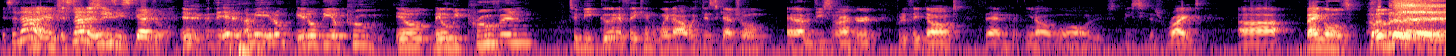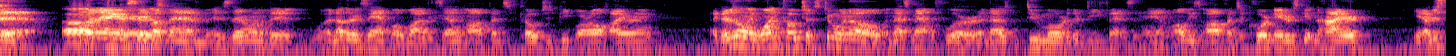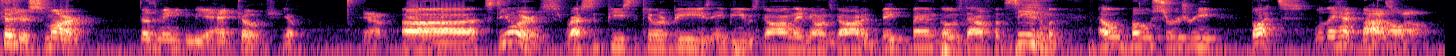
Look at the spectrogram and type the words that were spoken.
it's not it's not an interesting easy schedule. It, it, I mean, it'll it'll be a prove. It'll they will be proven to be good if they can win out with this schedule and have a decent record. But if they don't, then you know we'll always be seen as right. Uh, Bengals. Uh, One thing I gotta say about them is they're one of the another example of why these young offensive coaches people are all hiring. Like there's only one coach that's two and zero, and that's Matt LaFleur, and that's due more to their defense than him. All these offensive coordinators getting hired, you know, just because you're smart doesn't mean you can be a head coach. Yep. Yeah, Uh, Steelers, rest in peace, the Killer Bees. AB was gone, Le'Veon's gone, and Big Ben goes down for the season with elbow surgery. But well they had Boswell,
